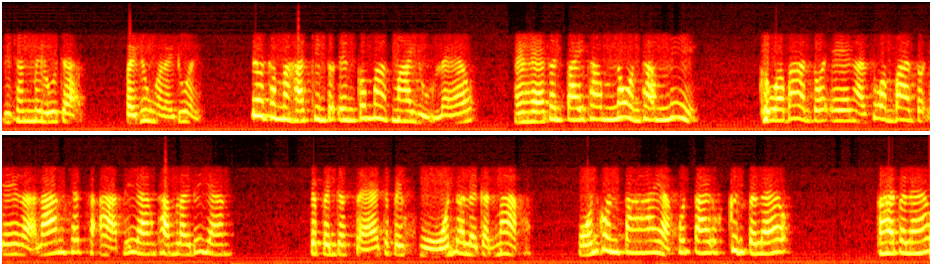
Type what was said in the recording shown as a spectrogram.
ดิฉันไม่รู้จะไปยุ่งอะไรด้วย เรื่องทำมาหากินตัวเองก็มากมายอยู่แล้วแห่กันไปทำโน่นทำนี่ ครัวบ้านตัวเองอะส้วมบ้านตัวเองอะล้างเช็ดสะอาดหรือยังทำอะไรหรือยัง จะเป็นกระแสจะไปโหนอะไรกันมาก โหนคนตายอะ คนตายก็ขึ้นไปแล้ว ตายไปแล้ว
